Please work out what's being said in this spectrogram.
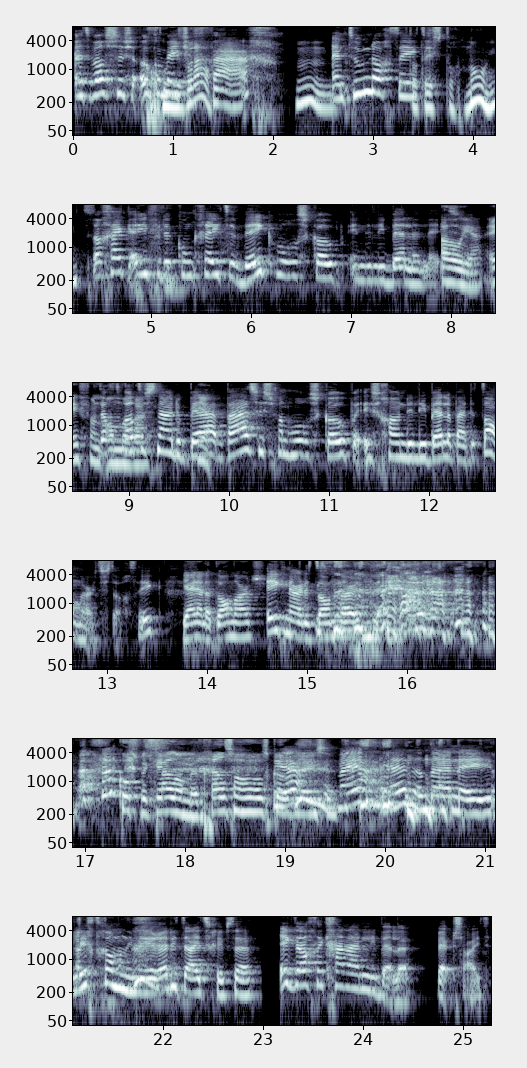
het was dus ook een beetje vraag. vaag. Hmm, En toen dacht ik, dat is toch nooit? dan ga ik even de concrete weekhoroscoop in de libellen lezen. Oh ja, even een dacht, andere. wat is nou de ba- Ja. basis van horoscopen? Is gewoon de libellen bij de tandarts, dacht ik. Jij naar de tandarts. Ik naar de tandarts. Kost weer klauwen met geld zo'n horoscoop ja, lezen. maar ja, hè, dan, eh, nee, het ligt er allemaal niet meer, hè, die tijdschriften. Ik dacht, ik ga naar de libellen website.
